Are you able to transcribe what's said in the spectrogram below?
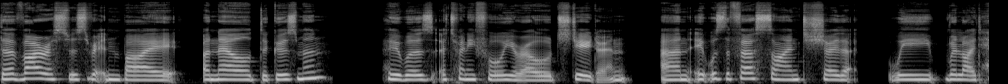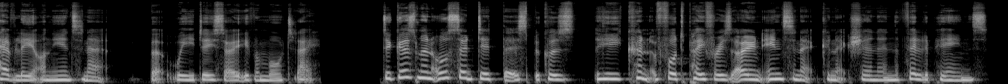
The virus was written by Onel de Guzman, who was a 24 year old student, and it was the first sign to show that we relied heavily on the internet, but we do so even more today. De Guzman also did this because he couldn't afford to pay for his own internet connection in the Philippines.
